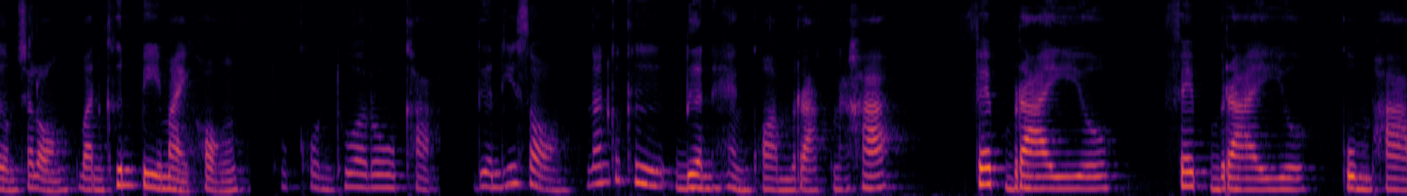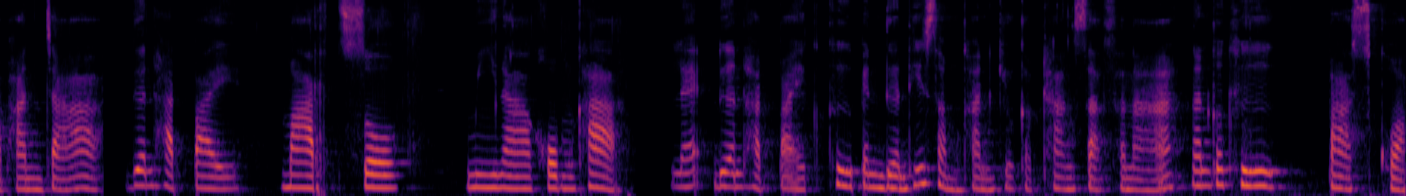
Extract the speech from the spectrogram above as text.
ลิมฉลองวันขึ้นปีใหม่ของทุกคนทั่วโลกค่ะ เดือนที่สองนั่นก็คือเดือนแห่งความรักนะคะเฟบริโย febbraio febbraio กุมภาพันธ์จ้า เดือนถัดไป marzo มีนาคมค่ะ และเดือนถัดไปก็คือเป็นเดือนที่สำคัญเกี่ยวกับทางศาสนา นั่นก็คือปาสควา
